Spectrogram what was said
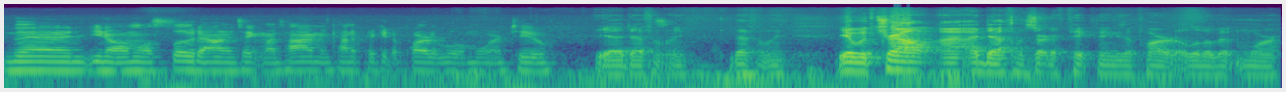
then, you know, I'm to slow down and take my time and kind of pick it apart a little more too. Yeah, definitely, definitely. Yeah, with trout, I, I definitely start to pick things apart a little bit more.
